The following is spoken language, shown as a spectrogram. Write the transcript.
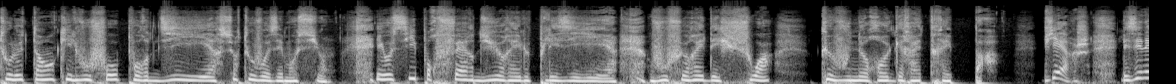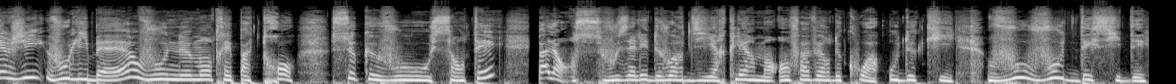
tout le temps qu'il vous faut pour dire surtout vos émotions et aussi pour faire durer le plaisir. Vous ferez des choix que vous ne regretterez. Vierge, les énergies vous libèrent, vous ne montrez pas trop ce que vous sentez. Balance, vous allez devoir dire clairement en faveur de quoi ou de qui vous vous décidez.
